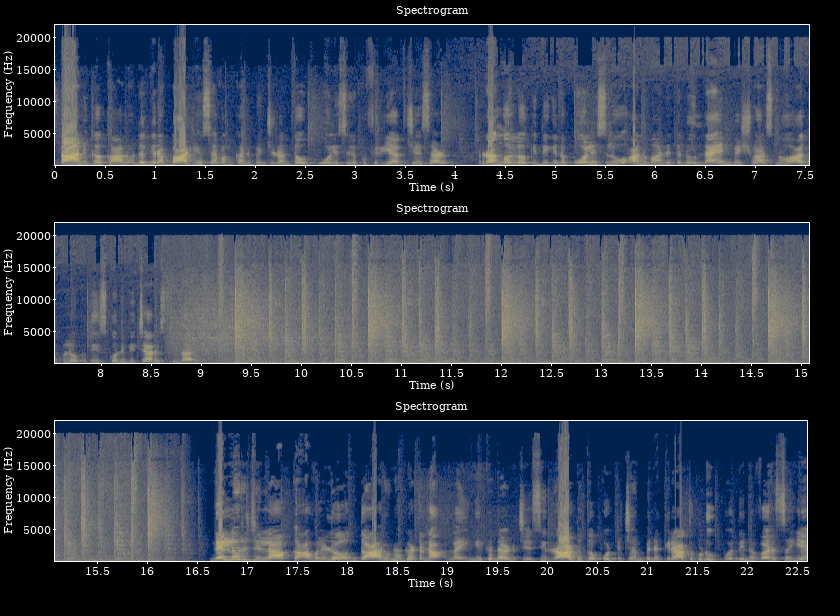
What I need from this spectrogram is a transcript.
స్థానిక కాలువ దగ్గర భార్య శవం కనిపించడంతో పోలీసులకు ఫిర్యాదు చేశాడు. రంగంలోకి దిగిన పోలీసులు అనుమానితుడు నయన్ బిశ్వాస్ను అదుపులోకి తీసుకొని విచారిస్తున్నారు. నెల్లూరు జిల్లా కావలిలో దారుణ ఘటన. లైంగిక దాడి చేసి రాడ్డుతో కొట్టి చంపిన కిరాతకుడు. వదిన వరుసయ్యే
